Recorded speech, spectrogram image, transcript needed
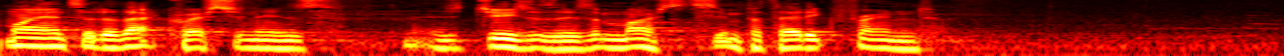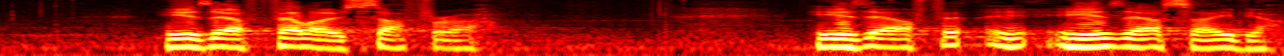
My answer to that question is, is Jesus is a most sympathetic friend. He is our fellow sufferer. He is our, he is our saviour.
